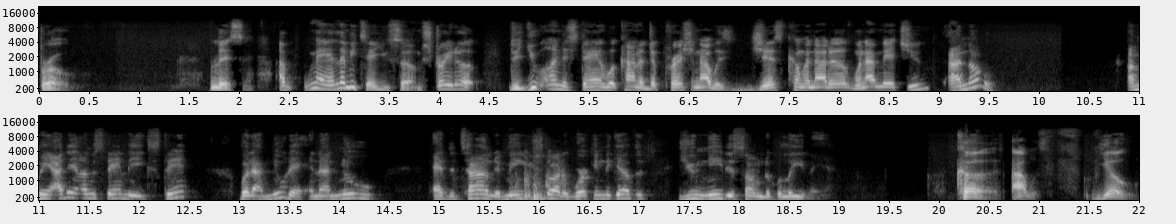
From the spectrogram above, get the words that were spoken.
Bro. Listen, I, man, let me tell you something straight up. Do you understand what kind of depression I was just coming out of when I met you? I know. I mean, I didn't understand the extent, but I knew that, and I knew at the time that me and you started working together, you needed something to believe in. Cause I was, yo,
